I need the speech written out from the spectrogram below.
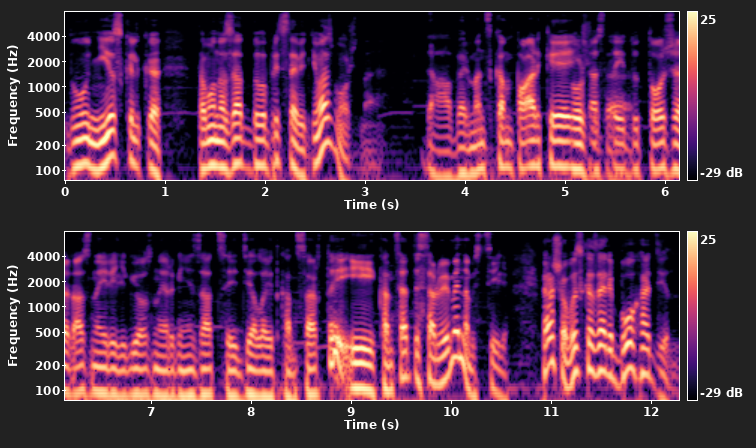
ну, несколько тому назад было представить невозможно. Да, в Верманском парке тоже, часто да. идут тоже разные религиозные организации, делают концерты, и концерты в современном стиле. Хорошо, вы сказали «Бог один».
